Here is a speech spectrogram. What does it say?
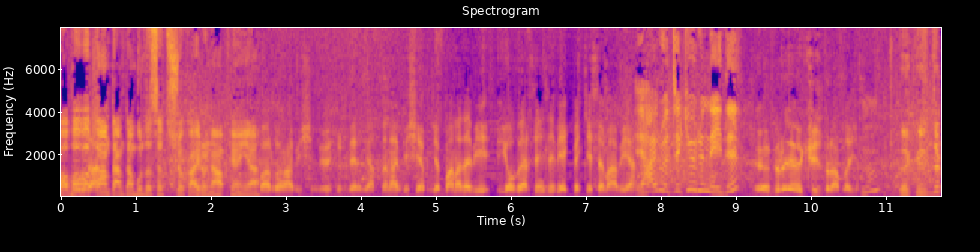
Hop hop buradan- tamam tamam tamam burada satış yok Hayro ne yapıyorsun ya? Pardon abi şimdi özür dilerim. Yatman abi de şey yapınca. Bana da bir yol verseniz de bir ekmek yesem abi ya. E hayır öteki ürün neydi? Öbürü de öküzdür ablacığım. Öküzdür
